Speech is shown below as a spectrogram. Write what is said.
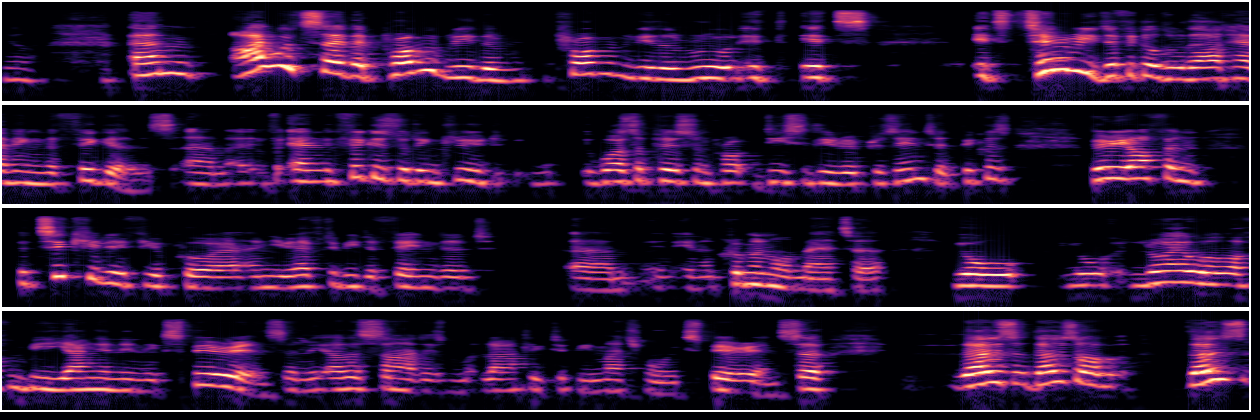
Yeah, um, I would say that probably the probably the rule. It, it's it's terribly difficult without having the figures, um, and the figures would include was a person pro- decently represented? Because very often, particularly if you're poor and you have to be defended um, in, in, a criminal matter, your your lawyer will often be young and inexperienced, and the other side is likely to be much more experienced. So those those are those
